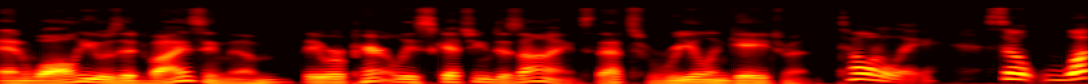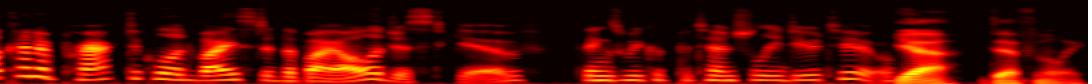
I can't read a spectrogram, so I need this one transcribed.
And while he was advising them, they were apparently sketching designs. That's real engagement. totally. So what kind of practical advice did the biologist give? Things we could potentially do, too. Yeah, definitely.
